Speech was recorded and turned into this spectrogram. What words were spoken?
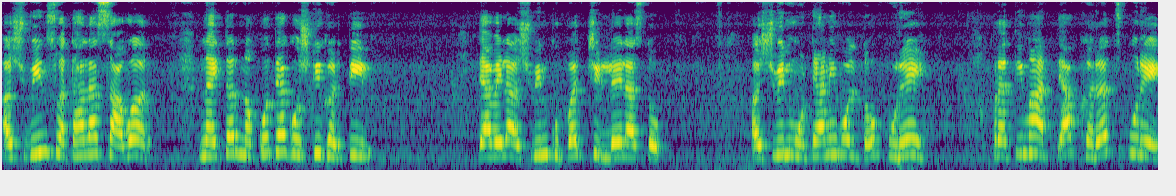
अश्विन स्वतःला सावर नाहीतर नको त्या गोष्टी घडतील. त्यावेळेला अश्विन खूपच चिडलेला असतो. अश्विन मोठ्याने बोलतो पुरे प्रतिमा आत्या खरंच पुरे.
